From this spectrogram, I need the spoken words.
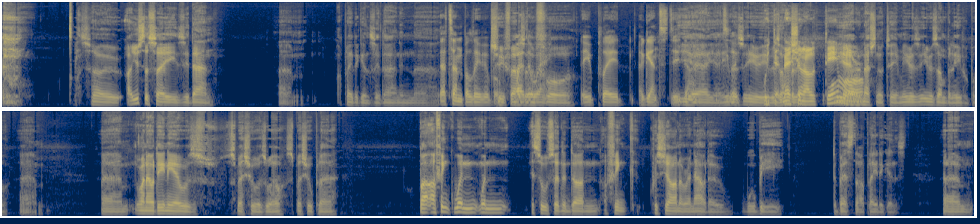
so I used to say Zidane. Um, I played against Zidane in uh, That's unbelievable, by the way, 2004. that you played against Zidane. Yeah, yeah, It's he like- was. He, he With was the national team Yeah, or- the national team. He was. He was unbelievable. Um, um, Ronaldinho was special as well, special player. But I think when when it's all said and done, I think Cristiano Ronaldo will be the best that I played against. Um,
